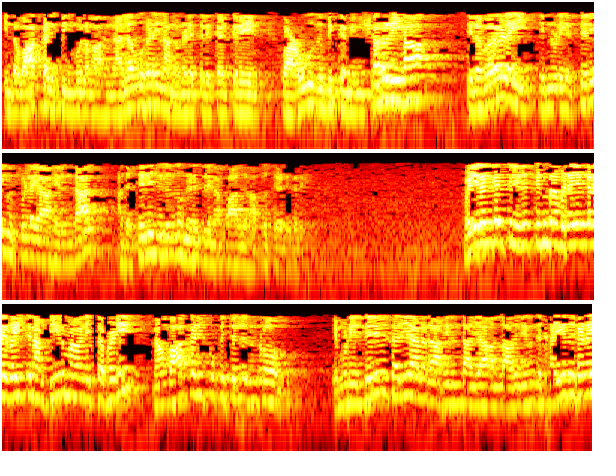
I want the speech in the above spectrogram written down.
இந்த வாக்களிப்பின் மூலமாக நலவுகளை நான் உன்னிடத்தில் கேட்கிறேன். வஅஊது பிக மின் ஷர்ரிஹா சில வேளை என்னுடைய தெரிவு பிள்ளையாக இருந்தால் அந்த தெரிவிலிருந்து உன்னிடத்தில் நான் பாதுகாப்பு தேடுகிறேன். வெளிரங்கத்தில் இருக்கின்ற விடயங்களை வைத்து நாம் தீர்மானித்தபடி நாம் வாக்களிப்புக்கு செல்லுகின்றோம். என்னுடைய தெரிவு சரியானதாக இருந்தால் யா அல்லா அதில் இருந்து கயிறுகளை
